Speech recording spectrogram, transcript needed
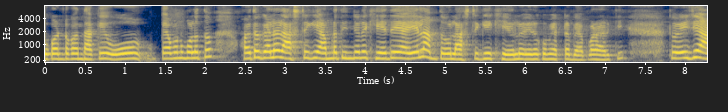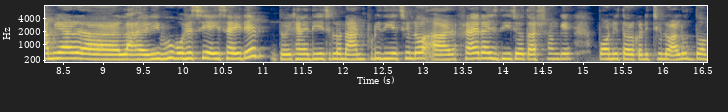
দোকান টোকান থাকে, ও কেমন বলো তো হয়তো গেলে লাস্টে গিয়ে আমরা তিনজনে খেয়ে দিয়ে এলাম, তো লাস্টে গিয়ে খেয়ে এলো এরকমই একটা ব্যাপার আর কি। তো এই যে আমি আর রিভু বসেছি এই সাইডে তো এখানে দিয়েছিল নানপুরি দিয়েছিল আর ফ্রায়েড রাইস দিয়েছিল, তার সঙ্গে পনির তরকারি ছিল, আলুর দম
